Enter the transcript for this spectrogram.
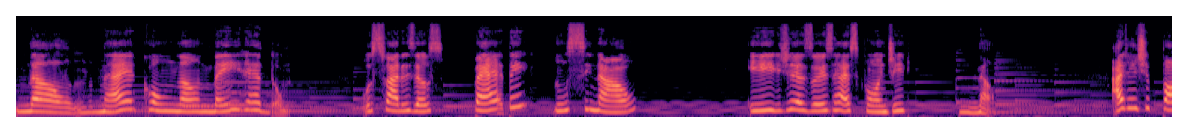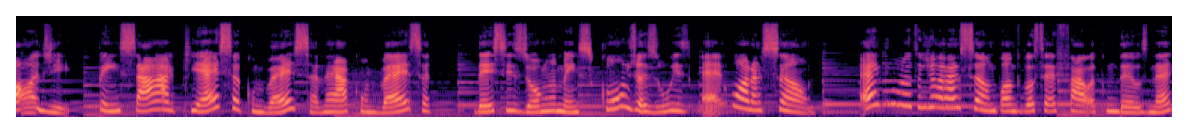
não, né, com um não bem redondo os fariseus pedem um sinal e Jesus responde: não. A gente pode pensar que essa conversa, né, a conversa desses homens com Jesus é uma oração. É um momento de oração quando você fala com Deus, né?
